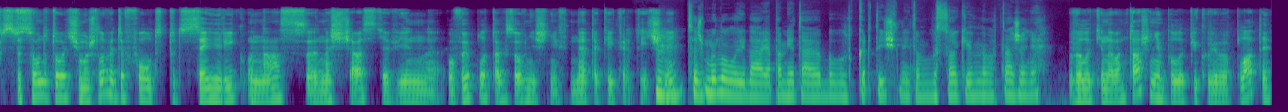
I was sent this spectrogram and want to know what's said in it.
Стосовно того, чи можливий дефолт, то цей рік у нас на щастя він по виплатах зовнішніх не такий критичний. Mm, це ж минулий, да, я пам'ятаю, був критичний там високі навантаження великі навантаження, були пікові виплати.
